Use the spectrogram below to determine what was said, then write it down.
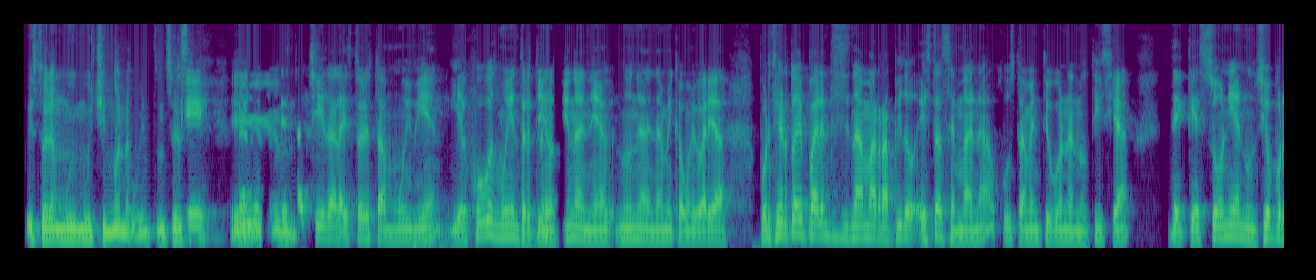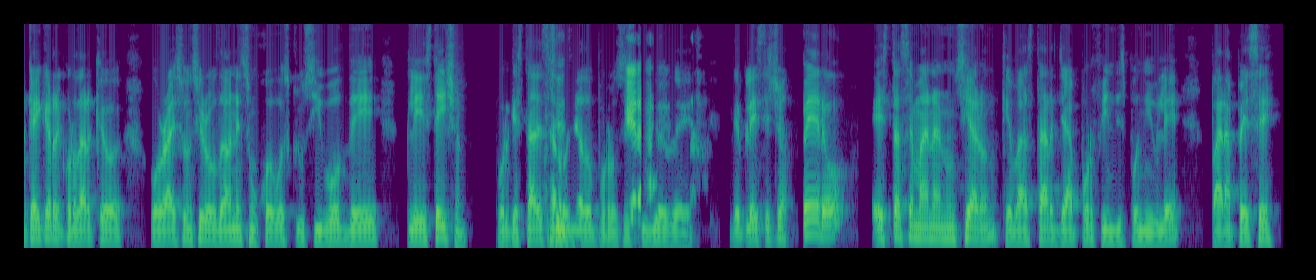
historia muy, muy chingona, güey. Entonces. Sí, em, está chida, la historia está muy bien y el juego es muy entretenido, tiene una, dinámica muy variada. Por cierto, hay paréntesis nada más rápido. Esta semana, justamente hubo una noticia de que Sony anunció, porque hay que recordar que Horizon Zero Dawn es un juego exclusivo de PlayStation, porque está desarrollado por los estudios de, de PlayStation, pero esta semana anunciaron que va a estar ya por fin disponible para PC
